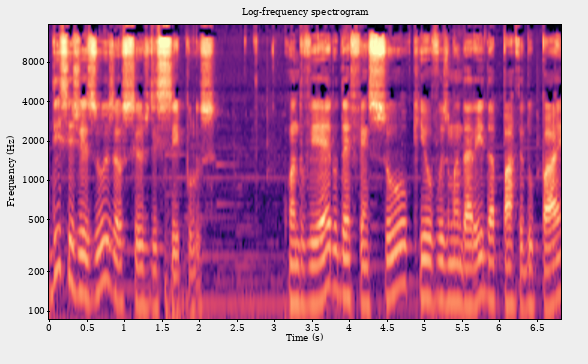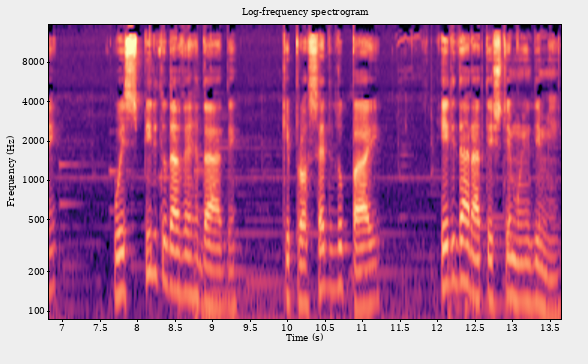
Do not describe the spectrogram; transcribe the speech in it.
disse Jesus aos seus discípulos: Quando vier o defensor que eu vos mandarei da parte do Pai, o Espírito da Verdade, que procede do Pai, ele dará testemunho de mim.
